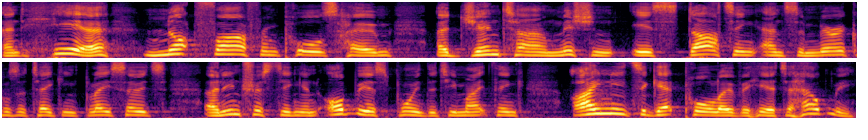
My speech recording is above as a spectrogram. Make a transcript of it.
And here, not far from Paul's home, a Gentile mission is starting and some miracles are taking place. So it's an interesting and obvious point that he might think, I need to get Paul over here to help me.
